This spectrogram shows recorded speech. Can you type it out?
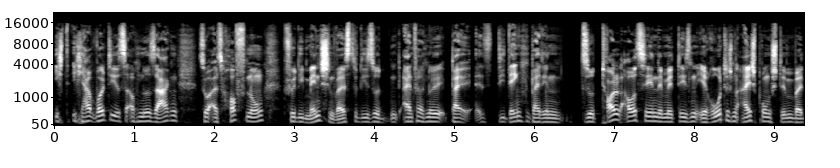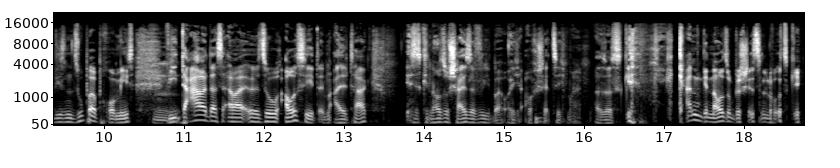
ich, ich wollte jetzt auch nur sagen, so als Hoffnung für die Menschen, weißt du, die so einfach nur bei, die denken bei den so toll aussehenden mit diesen erotischen Eisprungstimmen, bei diesen Superpromis, mhm. wie da das aber äh, so aussieht im Alltag ist es genauso scheiße wie bei euch auch, schätze ich mal. Also es kann genauso beschissen losgehen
